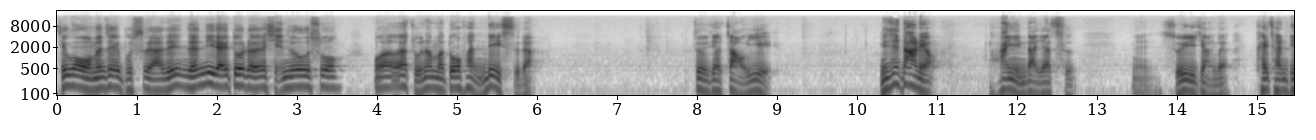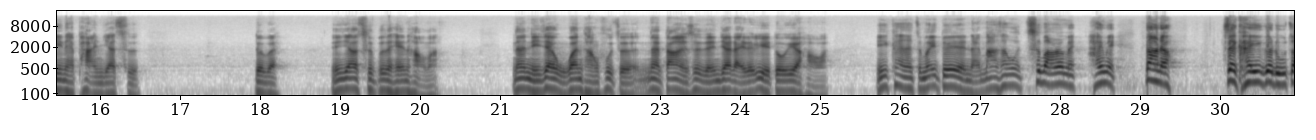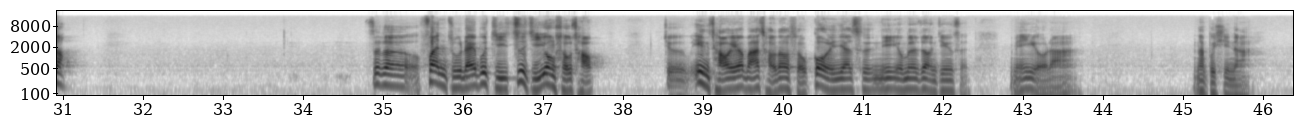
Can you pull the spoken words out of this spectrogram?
结果我们这不是啊，人人一来多了，闲都说，我要煮那么多饭，累死了。这个叫造业。你在大寮，欢迎大家吃，嗯，所以讲的开餐厅还怕人家吃，对不对？人家要吃不是很好吗？那你在五官堂负责，那当然是人家来的越多越好啊。你一看怎么一堆人来，马上问吃饱了没？还没，大了。再开一个炉灶，这个饭煮来不及，自己用手炒，就硬炒也要把它炒到熟，够人家吃。你有没有这种精神？没有啦，那不行啊。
